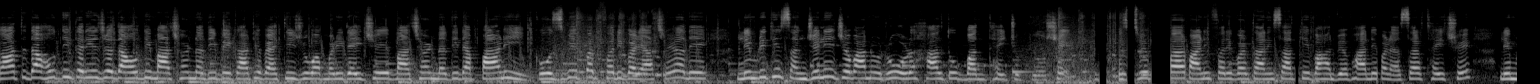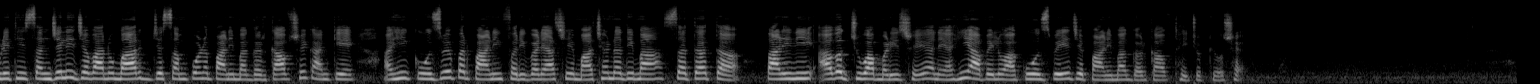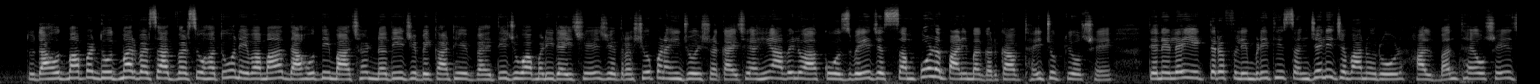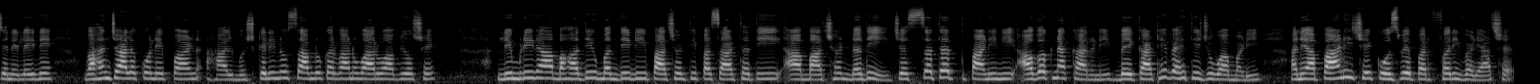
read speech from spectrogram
વાત દાહોદની કરીએ જે દાહોદની માછણ નદી બે કાંઠે વહેતી જોવા મળી રહી છે. માછણ નદીના પાણી કોઝવે પર ફરી વળ્યા છે અને લીંબડીથી સંજેલી જવાનો રોડ હાલ તો બંધ થઈ ચૂક્યો છે. કોઝવે પર પાણી ફરી વળતાની સાથે વાહન વ્યવહારને પણ અસર થઈ છે. લીંબડીથી સંજેલી જવાનો માર્ગ જે સંપૂર્ણ પાણીમાં ગરકાવ છે, કારણ કે અહીં કોઝવે પર પાણી ફરી વળ્યા છે. માછણ નદીમાં સતત પાણીની આવક જોવા મળી છે અને અહીં આવેલો આ કોઝવે જે પાણીમાં ગરકાવ થઈ ચૂક્યો છે. તો દાહોદમાં પણ ધોધમાર વરસાદ વરસ્યો હતો અને એવામાં દાહોદની માછણ નદી જે બે કાંઠે વહેતી જોવા મળી રહી છે, જે દ્રશ્યો પણ અહીં જોઈ શકાય છે. અહીં આવેલો આ કોઝવે જે સંપૂર્ણ પાણીમાં ગરકાવ થઈ ચૂક્યો છે, તેને લઈ એક તરફ લીંબડીથી સંજેલી જવાનો રોડ હાલ બંધ થયો છે, જેને લઈને વાહન ચાલકોને પણ હાલ મુશ્કેલીનો સામનો કરવાનો વારો આવ્યો છે. લીંબડીના મહાદેવ મંદિરની પાછળથી પસાર થતી આ માછણ નદી જે સતત પાણીની આવકના કારણે બે કાંઠે વહેતી જોવા મળી અને આ પાણી છે કોઝવે પર ફરી વળ્યા છે.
